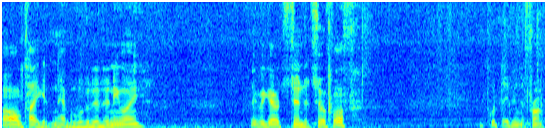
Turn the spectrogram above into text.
I'll take it and have a look at it anyway. There we go. It's turned itself off. Put that in the front.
